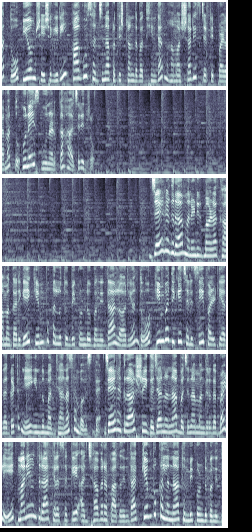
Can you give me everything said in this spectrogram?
ಮತ್ತು ಯುಎಂ ಶೇಷಗಿರಿ ಹಾಗೂ ಸಜ್ಜನ ಪ್ರತಿಷ್ಠಾನದ ವತಿಯಿಂದ ಮಹಮ್ಮದ್ ಶರೀಫ್ ಜಟ್ಟಿಪ್ಪಳ್ಳ ಮತ್ತು ಹುನೈಸ್ ಗೂನಡ್ಕ ಹಾಜರಿದ್ದರು ಜಯನಗರ ಮನೆ ನಿರ್ಮಾಣ ಕಾಮಗಾರಿಗೆ ಕೆಂಪು ಕಲ್ಲು ತುಂಬಿಕೊಂಡು ಬಂದಿದ್ದ ಲಾರಿಯೊಂದು ಹಿಂಬದಿಗೆ ಚಲಿಸಿ ಪಲ್ಟಿಯಾದ ಘಟನೆ ಇಂದು ಮಧ್ಯಾಹ್ನ ಸಂಭವಿಸಿದೆ. ಜಯನಗರ ಶ್ರೀ ಗಜಾನನ ಭಜನಾ ಮಂದಿರದ ಬಳಿ ಮನೆಯೊಂದರ ಕೆಲಸಕ್ಕೆ ಅಜ್ಜಾವರ ಭಾಗದಿಂದ ಕೆಂಪು ಕಲ್ಲನ್ನ ತುಂಬಿಕೊಂಡು ಬಂದಿದ್ದ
